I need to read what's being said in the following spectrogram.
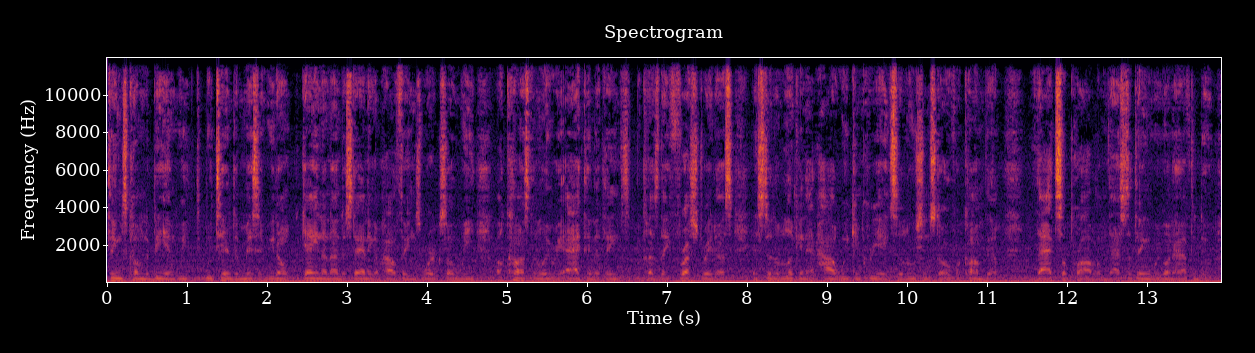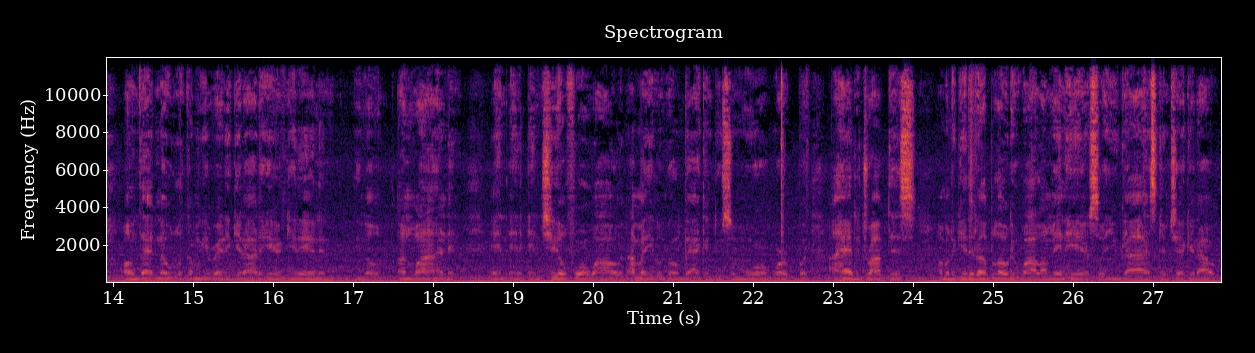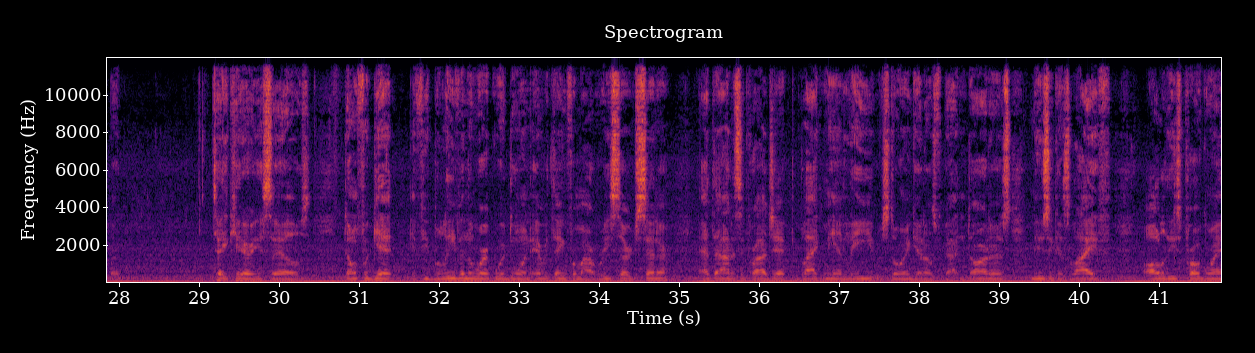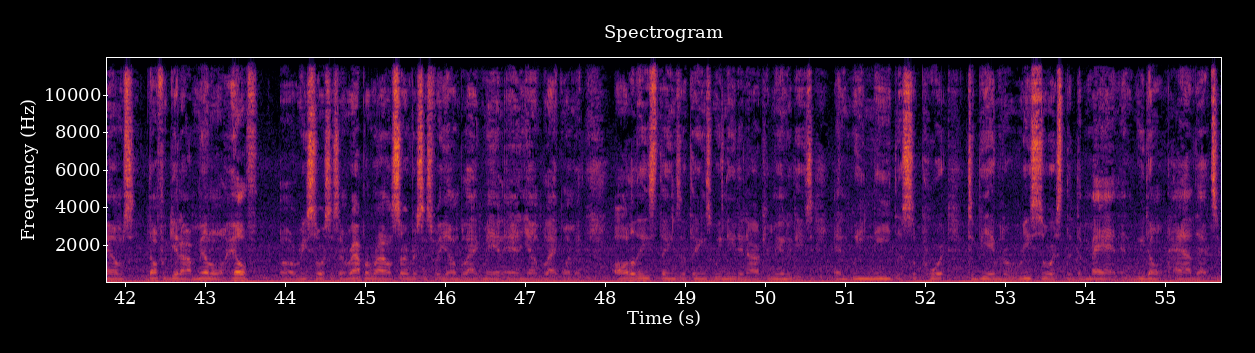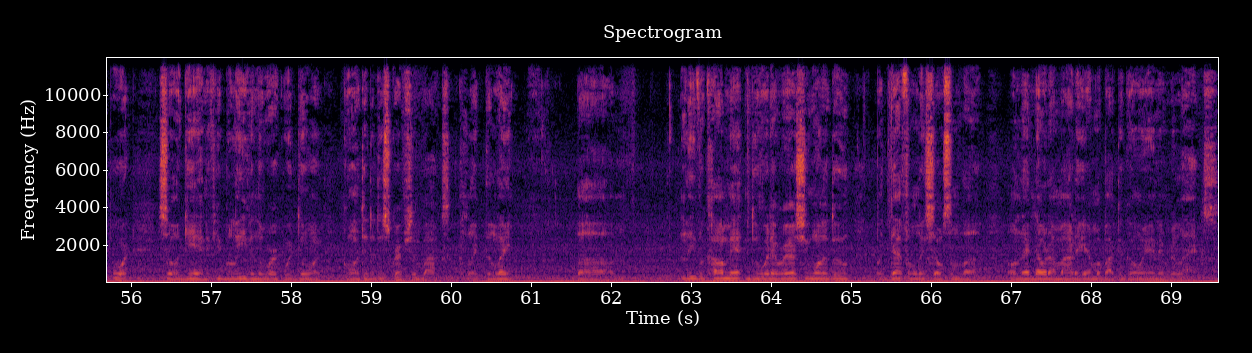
things come to be and we, we tend to miss it. We don't gain an understanding of how things work. So we are constantly reacting to things because they frustrate us instead of looking at how we can create solutions to overcome them. That's a problem. That's the thing we're going to have to do. On that note, look, I'm going to get ready to get out of here, and get in and, you know, unwind and and, and, and, chill for a while. And I may even go back and do some more work, but I had to drop this. I'm to get it uploaded while I'm in here so you guys can check it out. But take care of yourselves. Don't forget, if you believe in the work we're doing, everything from our research center at the Odyssey Project, Black Men Lead, Restoring Ghetto's Forgotten Daughters, Music is Life, all of these programs. Don't forget our mental health uh, resources and wraparound services for young black men and young black women. All of these things are things we need in our communities and we need the support to be able to resource the demand and we don't have that support. So again, if you believe in the work we're doing, go into the description box, click the link, um, leave a comment and do whatever else you want to do, but definitely show some love. On that note, I'm out of here. I'm about to go in and relax.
